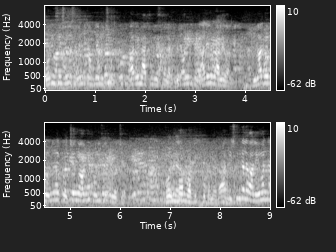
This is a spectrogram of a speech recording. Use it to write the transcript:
పోలీస్ స్టేషన్లో సెవెంత్ కంప్లైంట్ ఇచ్చాం. వారు ఏం యాక్షన్ తీసుకోలేరు ఇంతవరకు ఇక్కడ రాలేదు రాలేవాళ్ళు. ఇవాళ మేము ముందు ఇక్కడ వచ్చాం కాబట్టి పోలీసులు ఇక్కడ వచ్చారు. పోలీసు వాళ్ళు పట్టించుకుంటున్నారా పట్టించుకుంటే వాళ్ళు. ఏమన్నా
